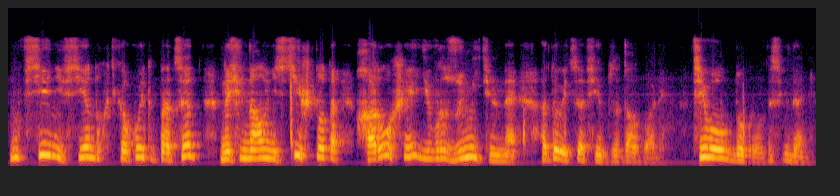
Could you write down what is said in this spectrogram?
ну все, не все, но хоть какой-то процент начинал нести что-то хорошее и вразумительное, а то ведь совсем задолбали. Всего вам доброго, до свидания.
